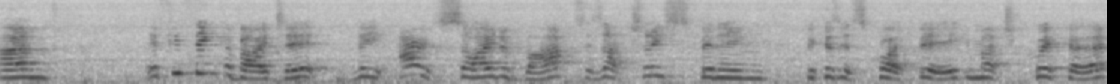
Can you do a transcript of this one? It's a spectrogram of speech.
Um, if you think about it, the outside of that is actually spinning, because it's quite big, much quicker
